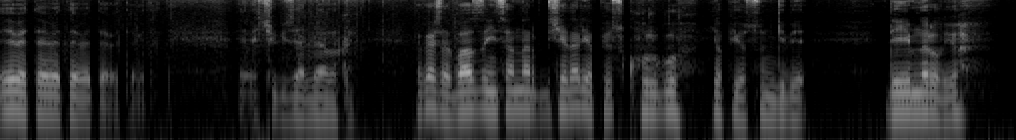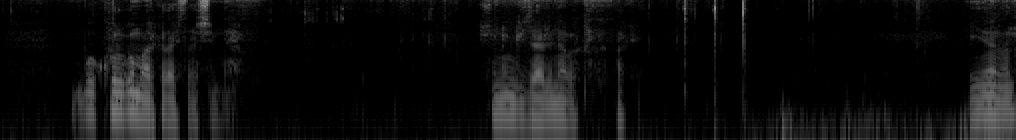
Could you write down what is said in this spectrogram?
Evet evet evet evet evet. Evet şu güzelliğe bakın. Arkadaşlar bazı insanlar bir şeyler yapıyoruz. Kurgu yapıyorsun gibi deyimler oluyor. Bu kurgu mu arkadaşlar şimdi? Şunun güzelliğine bakın. Bak. İnanın.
